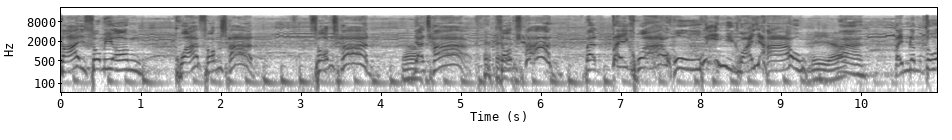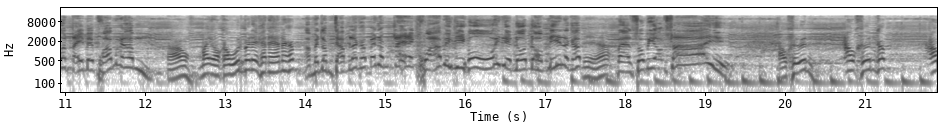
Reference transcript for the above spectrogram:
ซ้ายโซมิออง ขวาสองชาติ สองชาติ อ่า อย่าช้า สองชาติมาเตะขวาโอ้โหขวายาวนี่ฮะ มาเต็มลำตัวเตะแบบขวามงเอาไม่ออกอาวุธไม่ได้คะแนนนะครับำอะไม่ต้องจับแล้วครับไม่ต้องเตะขวาไปทีโอ้ยเนี่ยโดนดอกนี้แหละครับนี่ฮะแม่โซมิอองซ้าย เอาคืน เอาคืนครับ เอา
